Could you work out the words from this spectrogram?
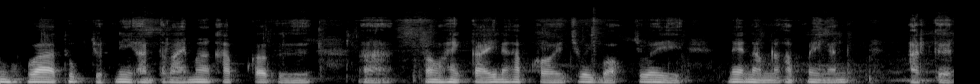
ต้องบอกว่าทุกจุดนี่อันตรายมากครับ ก็คืออาต้องให้ไกด์นะครับ คอยช่วยบอกช่วยแนะนำนะครับ ไม่งั้นอาจเกิด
